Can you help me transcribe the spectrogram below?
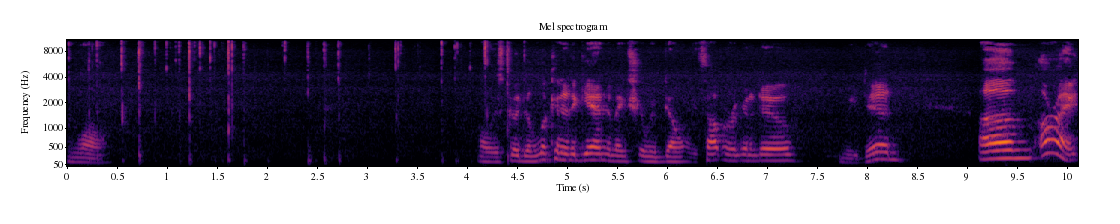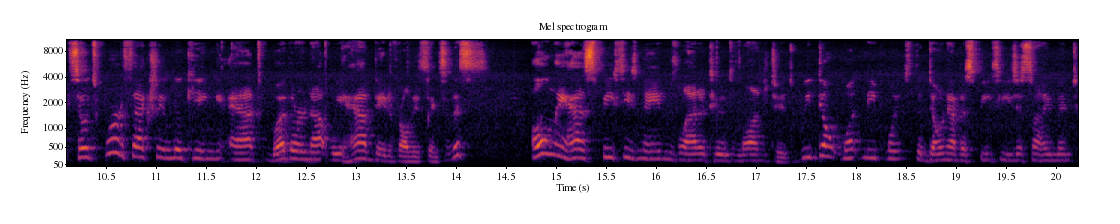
and long. Always good to look at it again to make sure we've done what we thought we were going to do. We did. Um, all right, so it's worth actually looking at whether or not we have data for all these things. So this only has species names, latitudes, and longitudes. We don't want any points that don't have a species assignment.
